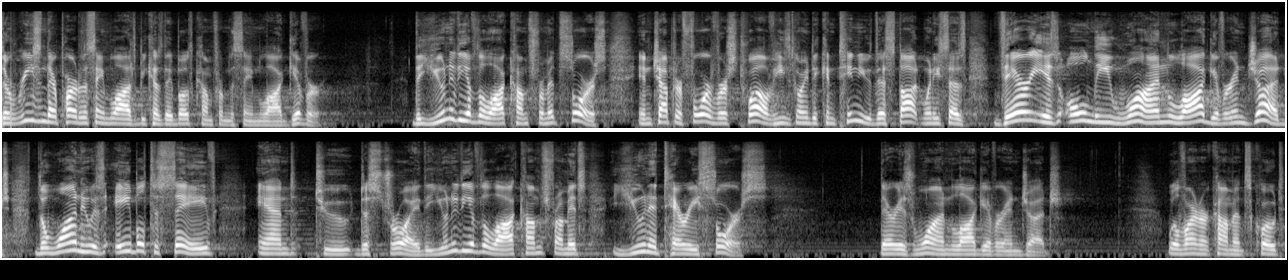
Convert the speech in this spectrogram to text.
The reason they're part of the same law is because they both come from the same lawgiver. The unity of the law comes from its source. In chapter 4, verse 12, he's going to continue this thought when he says, There is only one lawgiver and judge, the one who is able to save and to destroy. The unity of the law comes from its unitary source. There is one lawgiver and judge. Will Varner comments, quote,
